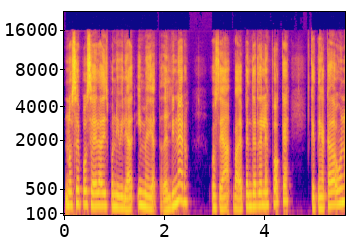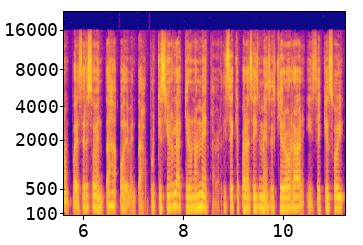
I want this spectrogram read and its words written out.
No se posee la disponibilidad inmediata del dinero. O sea, va a depender del enfoque que tenga cada uno, puede ser eso ventaja o desventaja. Porque si yo en realidad quiero una meta, ¿verdad? Y sé que para seis meses quiero ahorrar y sé que soy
